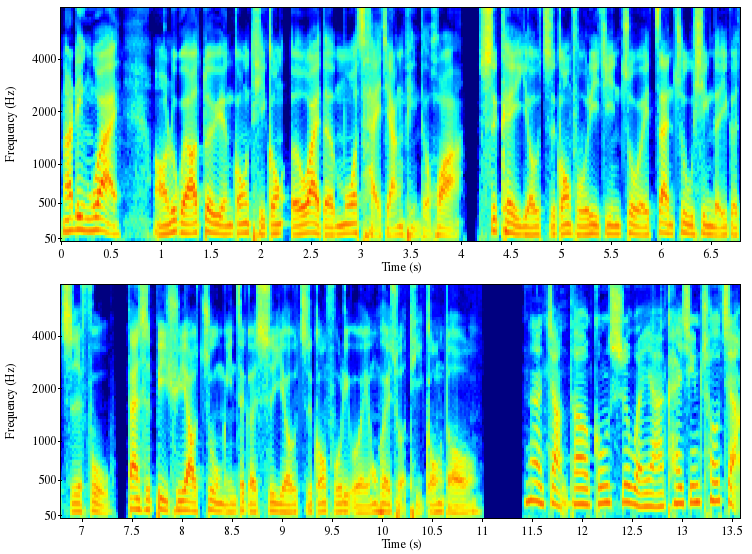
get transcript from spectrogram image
那另外啊，如果要对员工提供额外的摸彩奖品的话，是可以由职工福利金作为赞助性的一个支付，但是必须要注明这个是由职工福利委员会所提供的哦。那讲到公司尾牙开心抽奖，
